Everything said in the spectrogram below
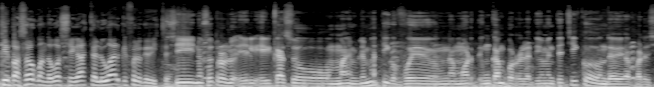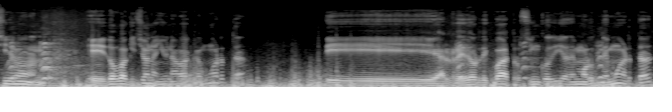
qué pasó cuando vos llegaste al lugar, qué fue lo que viste. Sí, nosotros el, el caso más emblemático fue una muerte, un campo relativamente chico donde aparecieron eh, dos vaquillonas y una vaca muerta de alrededor de cuatro o cinco días de muertas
